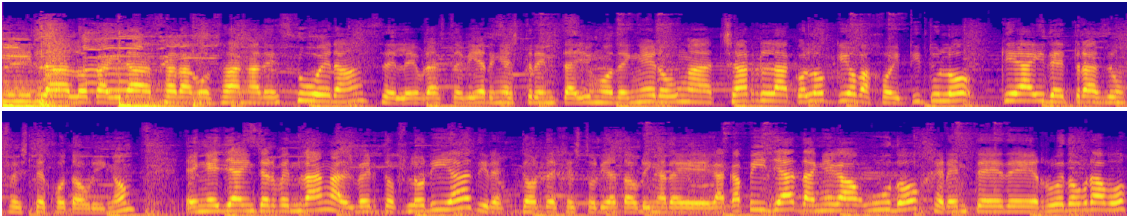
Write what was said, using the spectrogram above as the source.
Y la localidad zaragozana de Zuera celebra este viernes 31 de enero una charla coloquio bajo el título ¿Qué hay detrás de un festejo taurino? En ella intervendrán Alberto Floría, director de gestoría taurina de la capilla, Daniel Agudo, gerente de Ruedo Bravo,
